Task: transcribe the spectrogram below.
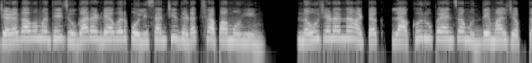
जळगावमध्ये जुगार अड्ड्यावर पोलिसांची धडक छापा मोहीम. नऊ जणांना अटक लाखो रुपयांचा मुद्देमाल जप्त.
